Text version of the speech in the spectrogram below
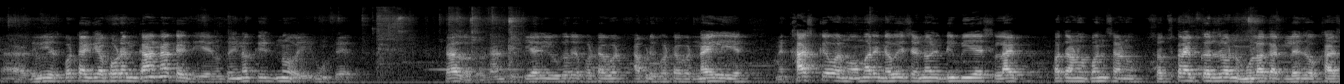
હા દિવસ ફટાક્યા ફોડે ને કાં નાખી દઈએ એનું કંઈ નક્કી જ ન હોય એવું છે. ચાલો તો શાંતિ તૈયારીઓ કરે ફટાફટ આપણે ફટાફટ નાહી લઈએ. અને ખાસ કહેવાનું અમારી નવી ચેનલ ડીબીએસ લાઈવ પચાણું, પંચાણું. સબસ્ક્રાઈબ કરજો અને મુલાકાત લેજો ખાસ.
